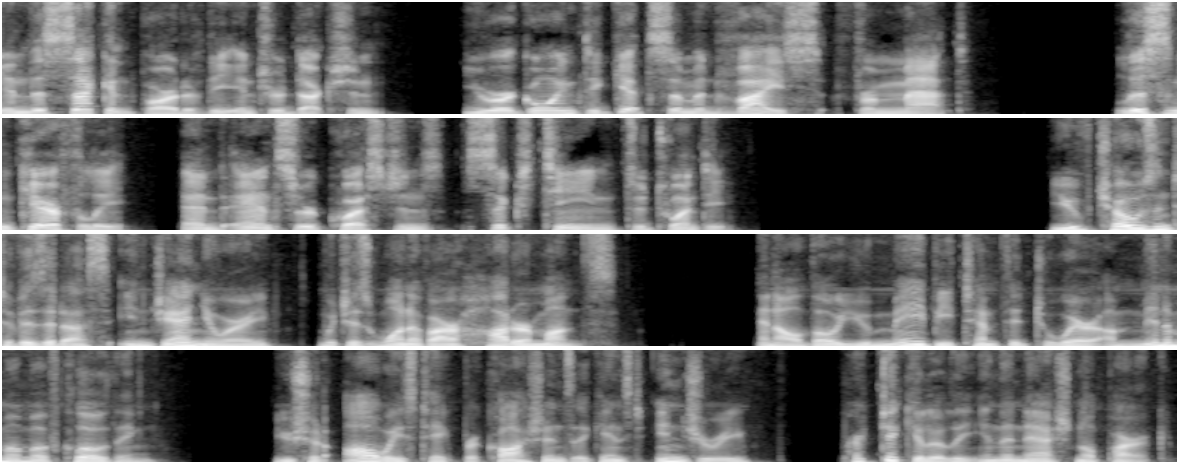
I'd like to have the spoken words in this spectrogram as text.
In the second part of the introduction, you are going to get some advice from Matt. Listen carefully and answer questions 16 to 20. You've chosen to visit us in January, which is one of our hotter months. And although you may be tempted to wear a minimum of clothing, you should always take precautions against injury, particularly in the national park.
